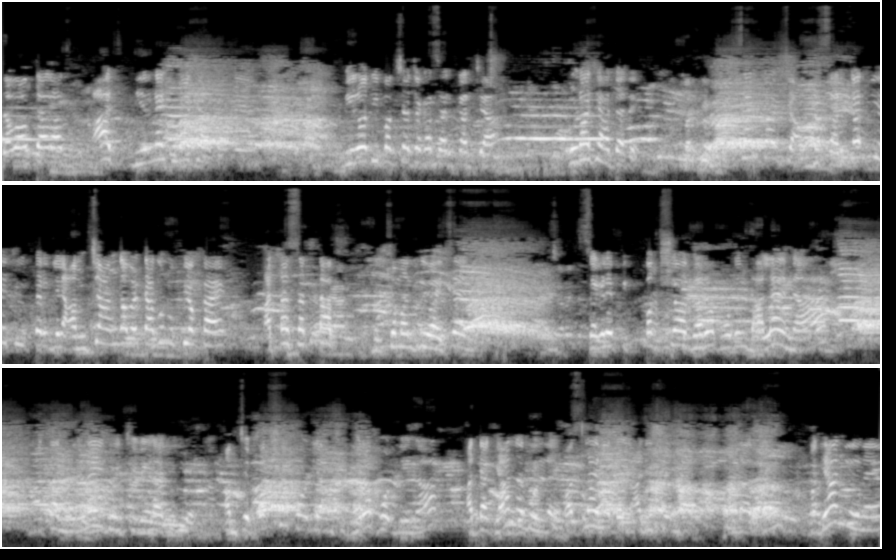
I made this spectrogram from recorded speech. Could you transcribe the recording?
जबाबदार आज निर्णय कुणाच्या हातात विरोधी पक्षाच्या का सरकारच्या? कोणाच्या हातात आहे? सरकारच्या. मग सरकारने याची उत्तर दिली. आमच्या अंगावर टाकून उपयोग काय? आता सत्ता मुख्यमंत्री व्हायचं आहे ना? सगळे पक्ष घरं फोडून झालाय ना? आता निर्णय घ्यायची वेळ आलेली आमचे पक्ष फोडले आमची घरं फोडली ना आता घ्या ना निर्णय. असलाय ना ते अडीचशे मग घ्या निर्णय.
